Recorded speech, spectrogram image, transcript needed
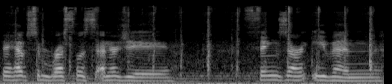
They have some restless energy things aren't even,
